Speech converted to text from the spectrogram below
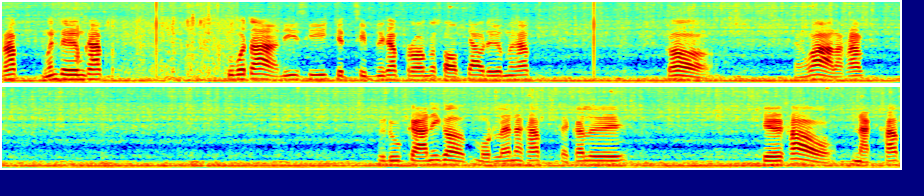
ครับเหมือนเดิมครับคูโบต้า DC 70นะครับรองกระสอบเจ้าเดิมนะครับ ก็อย่างว่าล่ะครับฤดูกาลนี้ก็หมดแล้วนะครับ แต่ก็เลยเจอข้าวหนักครับ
